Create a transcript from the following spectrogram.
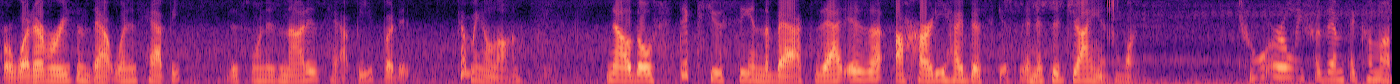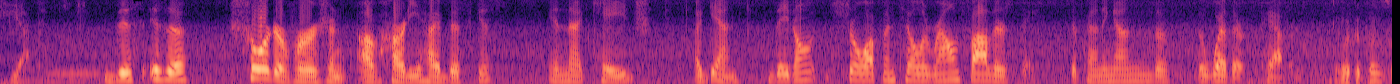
For whatever reason, that one is happy. This one is not as happy, but it's coming along. Now, those sticks you see in the back, that is a, a hardy hibiscus, and it's a giant one. Too early for them to come up yet. This is a shorter version of hardy hibiscus in that cage. Again, they don't show up until around Father's Day, depending on the, the weather pattern. Look at those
